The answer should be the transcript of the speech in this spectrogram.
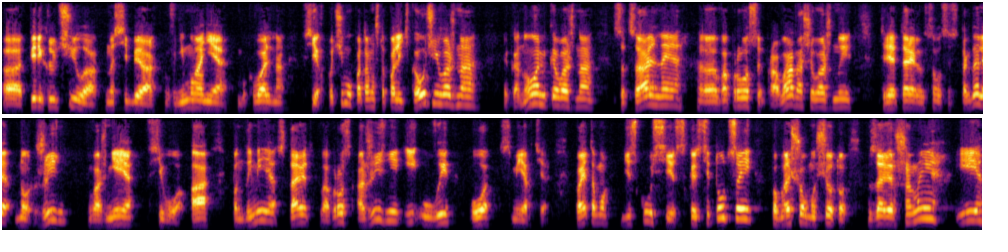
переключила на себя внимание буквально всех. Почему? Потому что политика очень важна, экономика важна, социальные э, вопросы, права наши важны, территориальная целостность и так далее, но жизнь важнее всего. А пандемия ставит вопрос о жизни и, увы, о смерти. Поэтому дискуссии с Конституцией, по большому счету, завершены и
